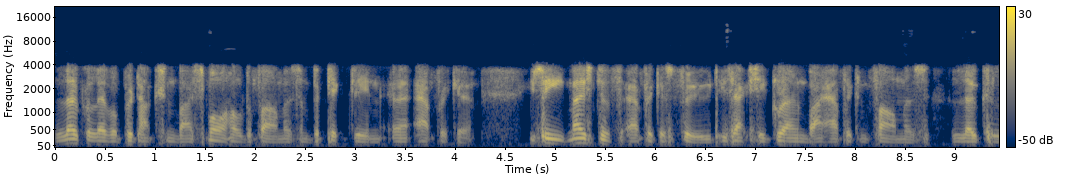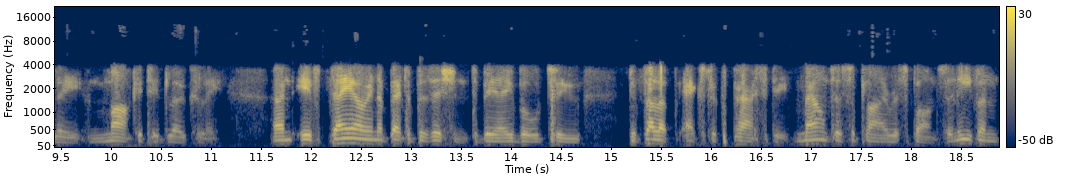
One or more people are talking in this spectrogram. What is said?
local level production by smallholder farmers and particularly in uh, Africa. You see, most of Africa's food is actually grown by African farmers locally and marketed locally. And if they are in a better position to be able to develop extra capacity, mount a supply response, and even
